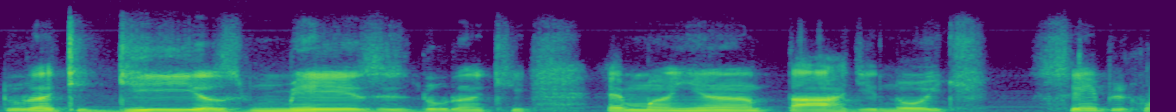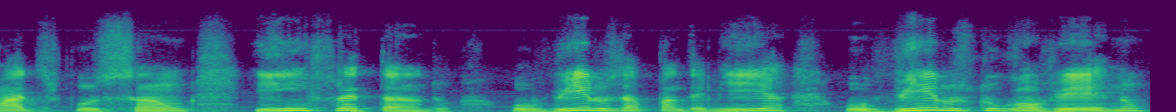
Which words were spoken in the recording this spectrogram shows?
durante dias, meses, durante é, manhã, tarde, noite, sempre com a disposição e enfrentando o vírus da pandemia, o vírus do governo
